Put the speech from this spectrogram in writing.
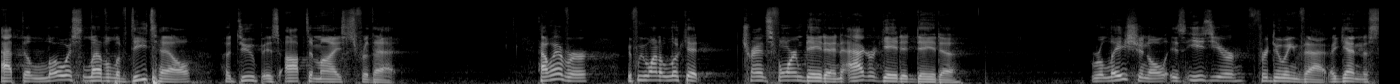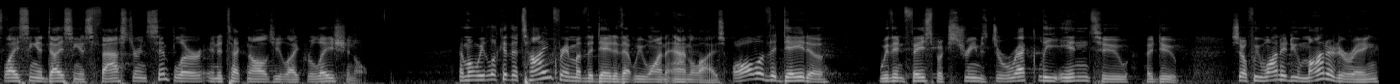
at the lowest level of detail, Hadoop is optimized for that. However, if we want to look at transformed data and aggregated data, Relational is easier for doing that. Again, the slicing and dicing is faster and simpler in a technology like relational. And when we look at the time frame of the data that we want to analyze, all of the data within Facebook streams directly into Hadoop. So if we want to do monitoring,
